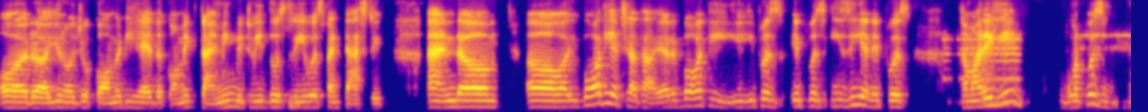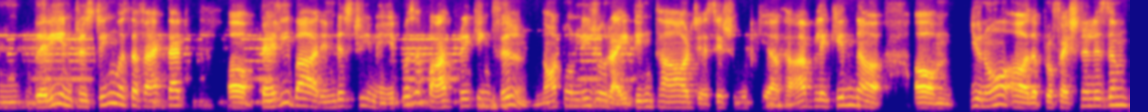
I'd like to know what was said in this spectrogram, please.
or uh, you know jo comedy hai the comic timing between those three was fantastic and um, uh, बहुत ही अच्छा था यार बहुत ही it was it was easy and it was हमारे लिए what was very interesting was the fact that uh, पहली बार इंडस्ट्री में it was a path breaking film not only जो writing था और जैसे shoot किया था लेकिन uh, um, uh, the professionalism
